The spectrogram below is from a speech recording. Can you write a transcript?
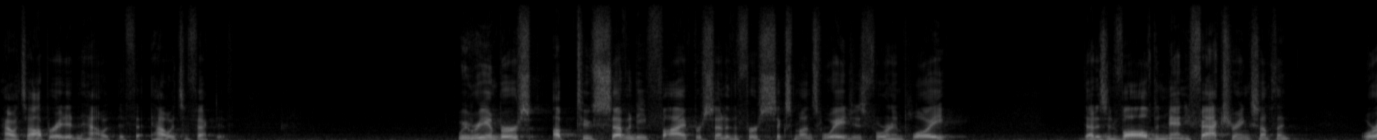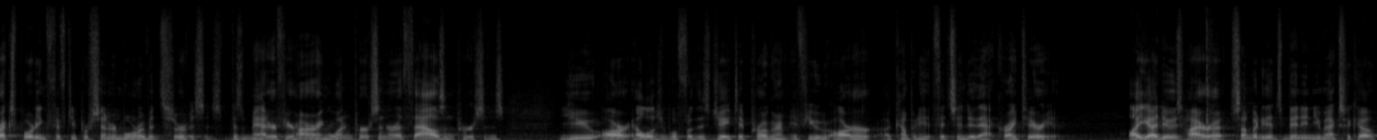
How it's operated and how, it, how it's effective. We reimburse up to 75% of the first six months' wages for an employee that is involved in manufacturing something or exporting 50% or more of its services. Doesn't matter if you're hiring one person or a thousand persons, you are eligible for this JTIP program if you are a company that fits into that criteria. All you got to do is hire a, somebody that's been in New Mexico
